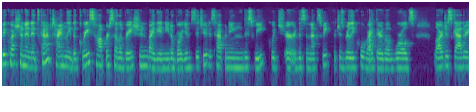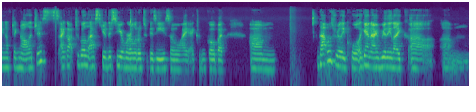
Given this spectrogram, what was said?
big question and it's kind of timely the grace hopper celebration by the anita borg institute is happening this week which or this and next week which is really cool right they're the world's largest gathering of technologists i got to go last year this year we're a little too busy so i, I couldn't go but um, that was really cool. Again, I really like uh, um,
